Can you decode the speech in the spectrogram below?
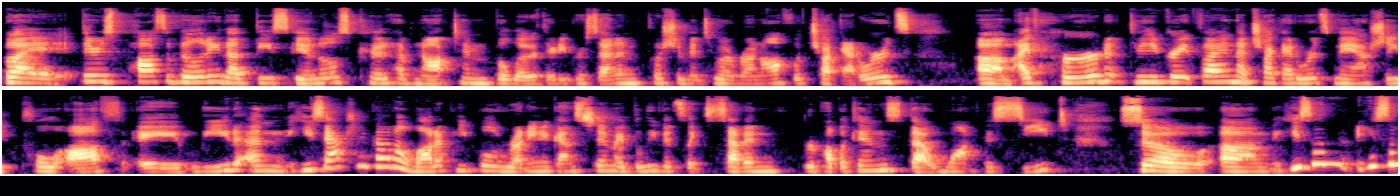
But there's possibility that these scandals could have knocked him below 30% and pushed him into a runoff with Chuck Edwards. Um, I've heard through the grapevine that Chuck Edwards may actually pull off a lead, and he's actually got a lot of people running against him. I believe it's like seven Republicans that want his seat. So um, he's in he's in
